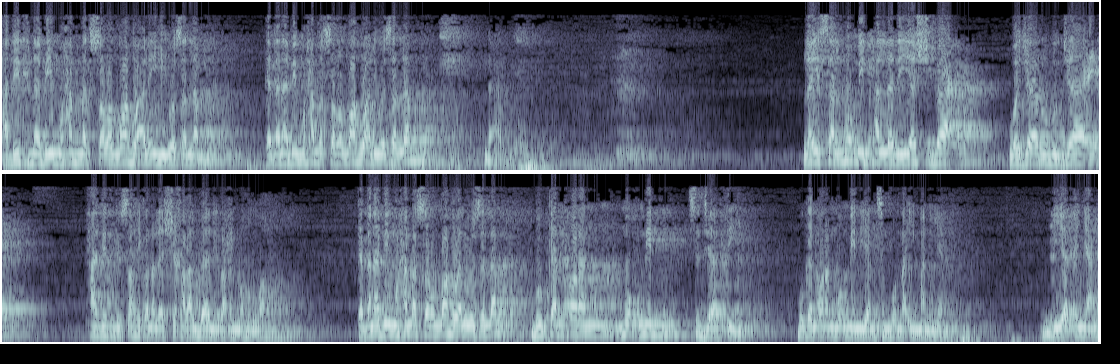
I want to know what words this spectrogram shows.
hadis Nabi Muhammad sallallahu alaihi wasallam. Kata Nabi Muhammad sallallahu alaihi wasallam, "Nah, Laisal mu'min alladhi yashba' wa jaruhu ja'i' Hadis disahihkan oleh Syekh Al-Albani rahimahullah. Kata Nabi Muhammad wasallam, bukan orang mukmin sejati, bukan orang mukmin yang sempurna imannya. Dia kenyang,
